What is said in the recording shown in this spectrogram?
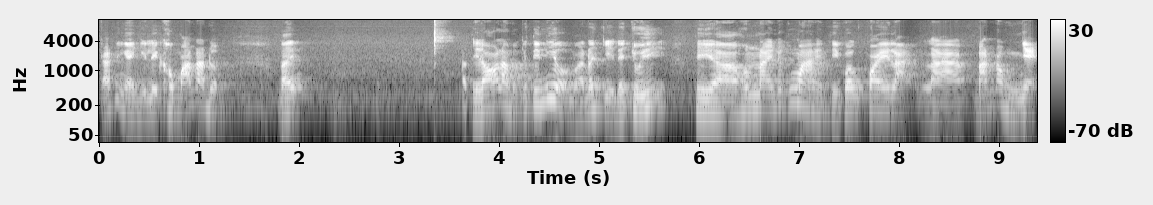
các cái ngành nghỉ lễ không bán ra được. Đấy. Thì đó là một cái tín hiệu mà đơn chị để chú ý. Thì uh, hôm nay nước ngoài thì quay, quay lại là bán đồng nhẹ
